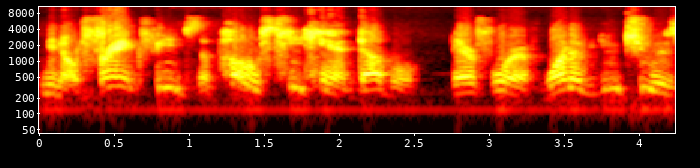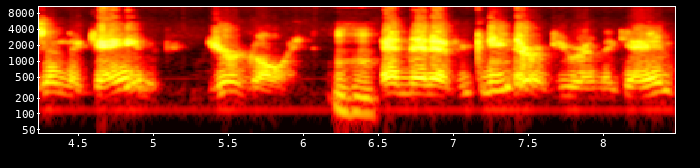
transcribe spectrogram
you know, Frank feeds the post, he can't double. Therefore, if one of you two is in the game, you're going. Mm-hmm. And then if neither of you are in the game,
